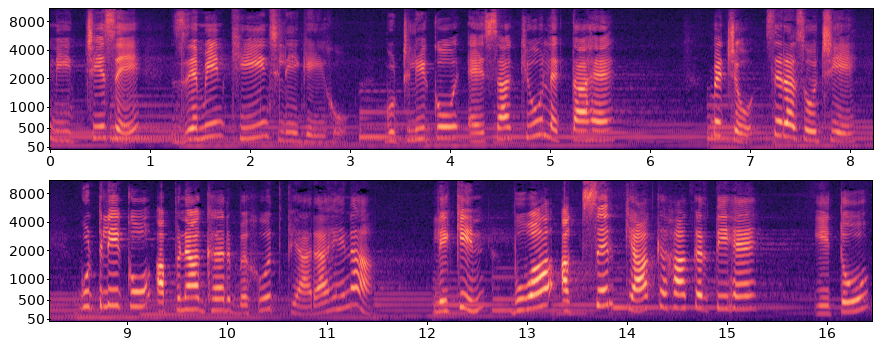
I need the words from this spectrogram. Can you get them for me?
नीचे से जमीन खींच ली गई हो गुठली को ऐसा क्यों लगता है बच्चों जरा सोचिए गुटली को अपना घर बहुत प्यारा है ना लेकिन बुआ अक्सर क्या कहा करती है? ये तो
